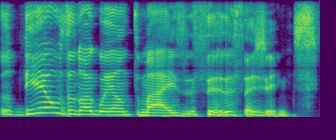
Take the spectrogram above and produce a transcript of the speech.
meu Deus, eu não aguento mais essa gente.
